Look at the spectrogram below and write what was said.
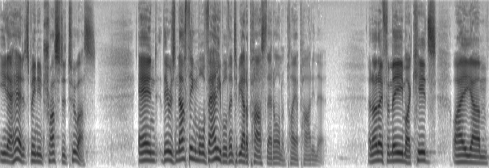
in our hand. It's been entrusted to us. And there is nothing more valuable than to be able to pass that on and play a part in that. And I know for me, my kids, I, um,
